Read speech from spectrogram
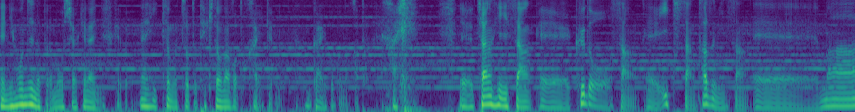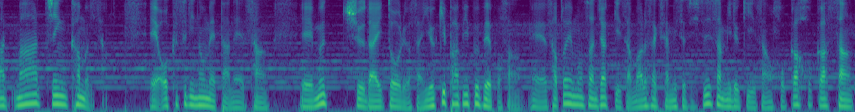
え日本人だったら申し訳ないんですけどね、いつもちょっと適当なこと書いてる外国の方で。はい。えー、チャンヒーさん、えー、工藤さん、えー、イチさん、カズミンさん、えー、マーマーチン・カムイさん、えー、お薬飲めたねさん、えー、ムッチュ大統領さん、ユキパピプペポさん、えー、サトエモンさん、ジャッキーさん、丸崎さん、ミセス羊さん、ミルキーさん、ほかほかさん、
